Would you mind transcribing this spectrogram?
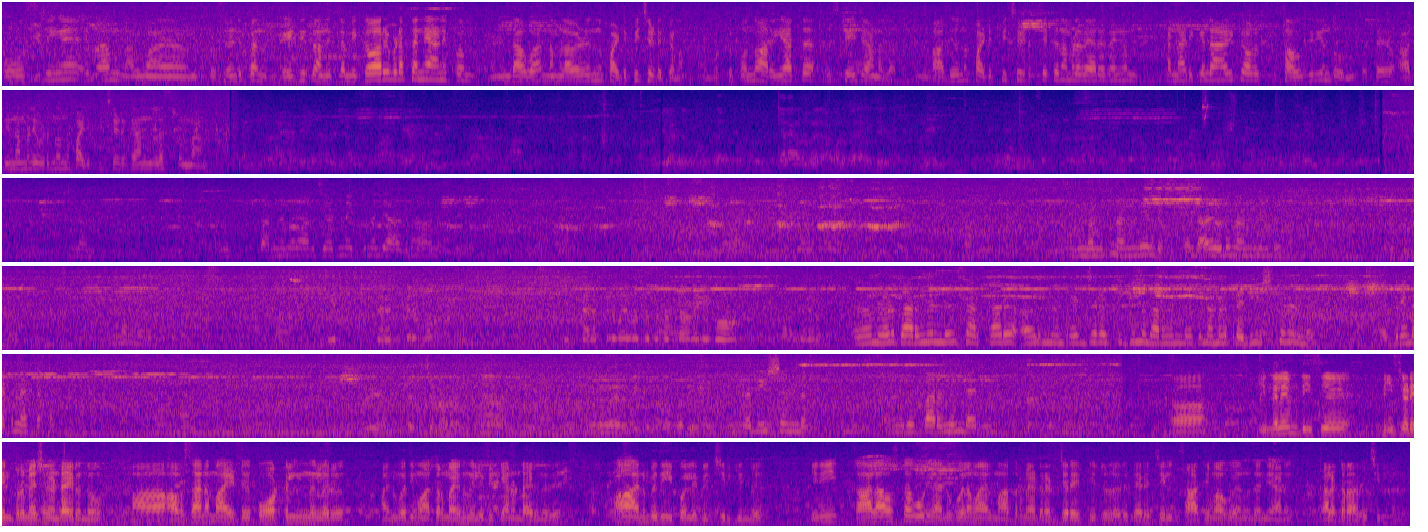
Posting ഇപ്പം president ഇപ്പം എഴുതി തന്നിട്ടില്ല. മിക്കവാറും ഇവിടെ തന്നെയാണ് ഇപ്പം ഉണ്ടാവുക. നമ്മൾ അവരുടെ ഒന്ന് പഠിപ്പിച്ചെടുക്കണം. നമുക്കിപ്പോൾ ഒന്നും അറിയാത്ത സ്റ്റേജ് ആണല്ലോ. അപ്പോൾ ആദ്യം ഒന്ന് പഠിപ്പിച്ചെടുത്തിട്ട് നമ്മൾ വേറെ ഏതെങ്കിലും കണ്ണാടിക്കലായിരിക്കും അവർക്ക് സൗകര്യം തോന്നും. പക്ഷേ ആദ്യം നമ്മൾ ഇവിടെ നിന്ന് പഠിപ്പിച്ചെടുക്കാനുള്ള ശ്രമമാണ്. പറഞ്ഞ പോലെ അർജുനേട്ടന്റെ ഏറ്റവും വലിയ ആഗ്രഹമാണ്. നമുക്ക് നന്ദിയുണ്ട്. എല്ലാവരോടും നന്ദിയുണ്ട്. നമ്മളോട് പറഞ്ഞിട്ടുണ്ട്. സർക്കാർ അവിടുന്ന് ട്രെഡ്ജർ എത്തിക്കുമെന്ന് പറഞ്ഞിട്ടുണ്ട്. അപ്പം നമ്മൾ പ്രതീക്ഷിക്കുന്നുണ്ട്. എത്രയും പെട്ടെന്ന് എത്തട്ടെ. പ്രതീക്ഷയുണ്ട്. ഇന്നലെയും ഡി സി ഡി സിയുടെ ഇൻഫർമേഷൻ ഉണ്ടായിരുന്നു. അവസാനമായിട്ട് പോർട്ടലിൽ നിന്നുള്ളൊരു അനുമതി മാത്രമായിരുന്നു ലഭിക്കാനുണ്ടായിരുന്നത്. ആ അനുമതി ഇപ്പോൾ ലഭിച്ചിരിക്കുന്നുണ്ട്. ഇനി കാലാവസ്ഥ കൂടി അനുകൂലമായാൽ മാത്രമേ ഡ്രഡ്ജർ എത്തിയിട്ടുള്ള ഒരു തെരച്ചിൽ സാധ്യമാകൂ എന്ന് തന്നെയാണ് കളക്ടർ അറിയിച്ചിരിക്കുന്നത്.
